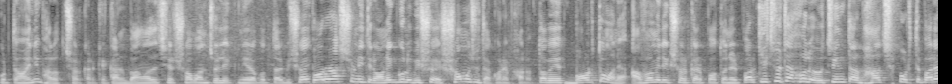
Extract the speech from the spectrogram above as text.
করতে হয়নি ভারত সরকারকে, কারণ বাংলাদেশের সব আঞ্চলিক নিরাপত্তার বিষয় পররাষ্ট্রনীতির অনেকগুলো বিষয়ে সমঝোতা করে ভারত। তবে বর্তমানে আওয়ামী লীগ সরকার পতনের পর কিছুটা হলেও চিন্তার ভাঁজ পড়তে পারে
